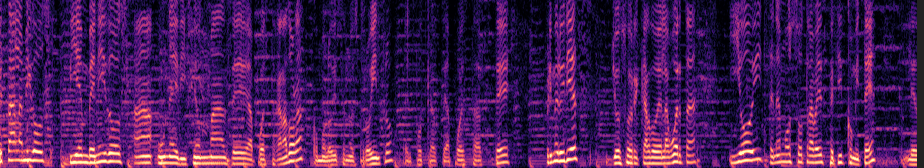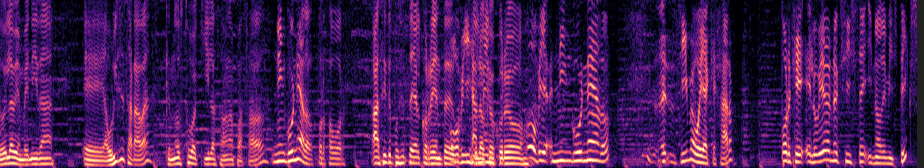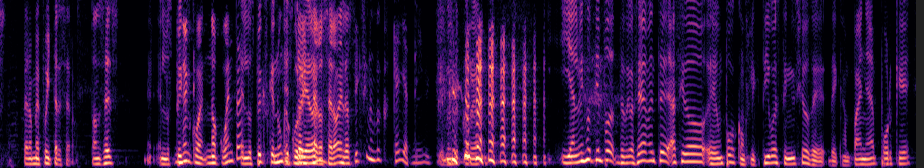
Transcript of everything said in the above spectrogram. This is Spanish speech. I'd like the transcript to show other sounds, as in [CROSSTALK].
¿Qué tal amigos? Bienvenidos a una edición más de Apuesta Ganadora, como lo dice nuestro intro, el podcast de apuestas de Primero y Diez. Yo soy Ricardo de la Huerta y hoy tenemos otra vez Petit Comité. Le doy la bienvenida eh, a Ulises Arada, que no estuvo aquí la semana pasada. Ninguneado, por favor. Ah, sí te pusiste ya al corriente de, lo que ocurrió. Obvia- ninguneado. Eh, Sí me voy a quejar. Porque el hubiera no existe y no de mis picks, pero me fui tercero. Entonces, En los no, picks, encu- no cuenta. en los picks que nunca Estoy ocurrieron. 0-0. En los picks que nunca. Cállate. que nunca ocurrieron. [LAUGHS] y al mismo tiempo, desgraciadamente, ha sido eh, un poco conflictivo este inicio de, de campaña porque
